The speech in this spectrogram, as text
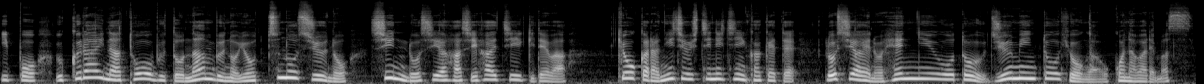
一方ウクライナ東部と南部の4つの州の親ロシア派支配地域では今日から27日にかけてロシアへの編入を問う住民投票が行われます。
